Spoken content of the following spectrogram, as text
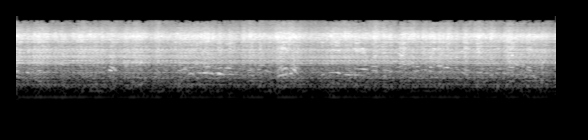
എവിടെ എവിടെ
